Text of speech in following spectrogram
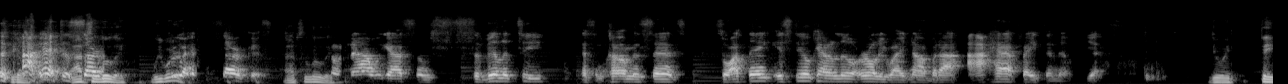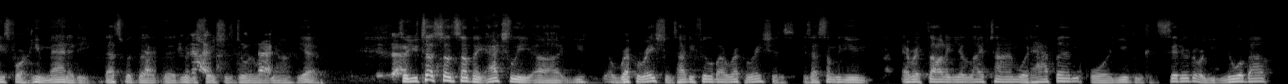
Yeah, at the circus. Absolutely. We We were were. at the circus. Absolutely. So now we got some civility and some common sense. So I think it's still kind of a little early right now, but I, I have faith in them. Yes. Doing things for humanity. That's what the, the administration is doing Exactly. right now. Yeah. Exactly. So you touched on something. Actually, uh, you uh, reparations. How do you feel about reparations? Is that something you ever thought in your lifetime would happen, or you even considered, or you knew about?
